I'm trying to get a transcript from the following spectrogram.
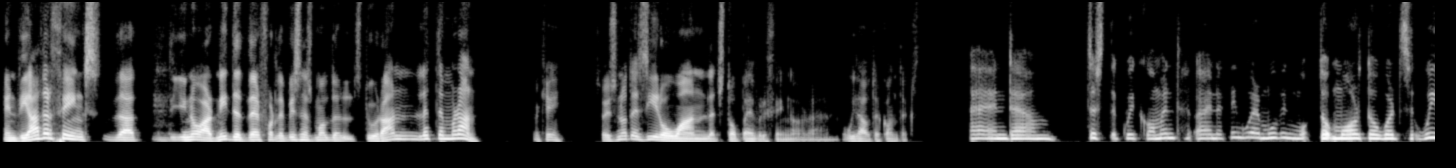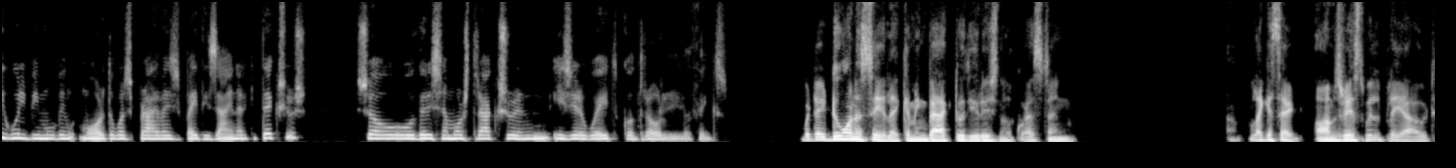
And the other things that you know are needed there for the business models to run, let them run. Okay, so it's not a zero one. Let's stop everything or uh, without a context. And um, just a quick comment, and I think we're moving more, to, more towards. We will be moving more towards privacy by design architectures. So there is a more structure and easier way to control things but I do want to say, like coming back to the original question, um, like I said, arms race will play out,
